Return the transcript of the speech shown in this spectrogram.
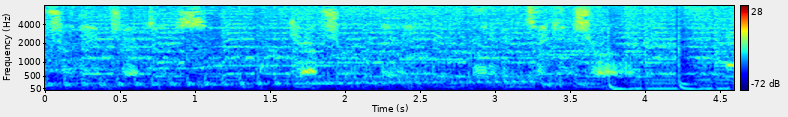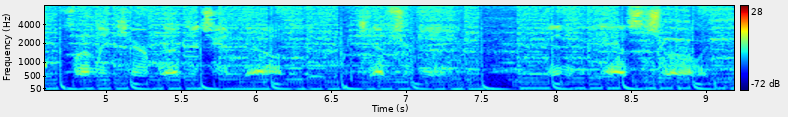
Capture the objectives. Capture A. Enemy taking Charlie. Friendly care package inbound. We captured A. Enemy has Charlie.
